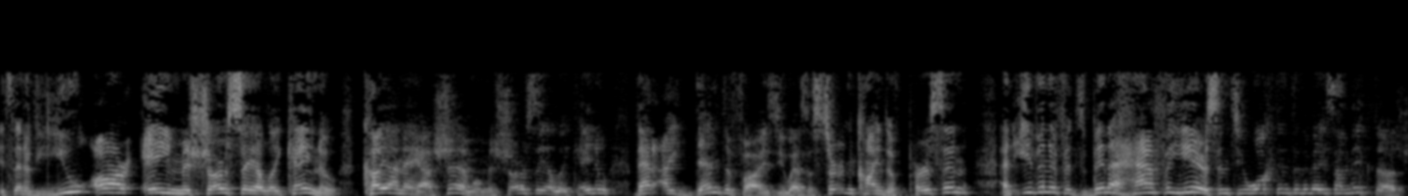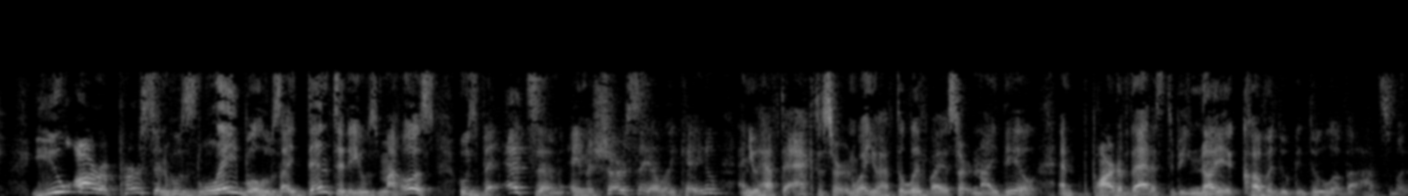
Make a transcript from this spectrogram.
it's that if you are a misharsei Elokeinu, kayanei Hashem or misharsei Elokeinu, that identifies you as a certain kind of person. And even if it's been a half a year since you walked into the Beis Hamikdash, you are a person whose label, whose identity, whose mahus, whose be'etzem, a mishar elikenu, and you have to act a certain way. You have to live by a certain ideal. And part of that is to be noyek, kavadu, gedula, ba'atzma.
